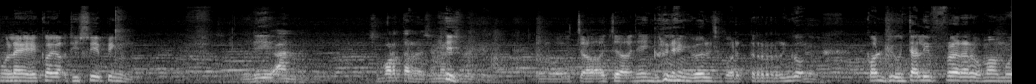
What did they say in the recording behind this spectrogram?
mulai koyo di sweeping. Jadi an supporter ya sama Ih. Oh, ojo nyenggol nyenggol supporter engko kon diuncal liver karo mamu.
